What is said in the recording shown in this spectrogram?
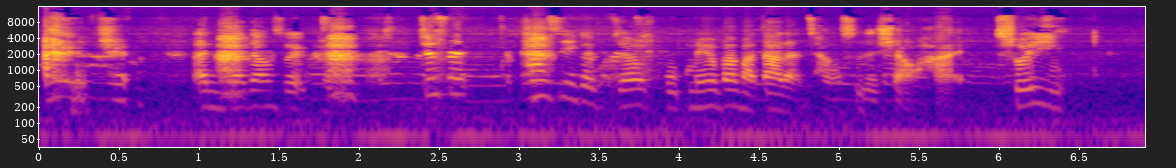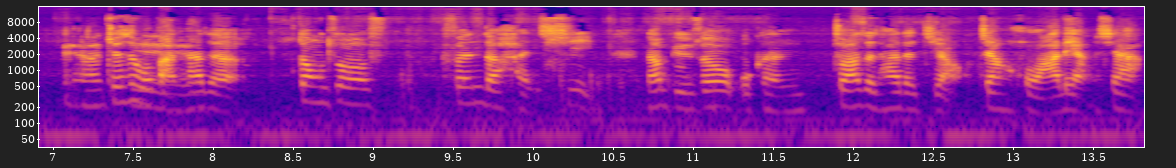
安全。啊，你要这样说也可以，就是他是一个比较不没有办法大胆尝试的小孩，所以就是我把他的动作分得很细，然后比如说我可能抓着他的脚这样滑两下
